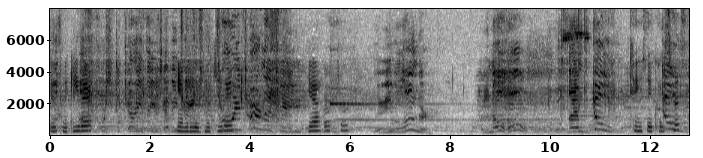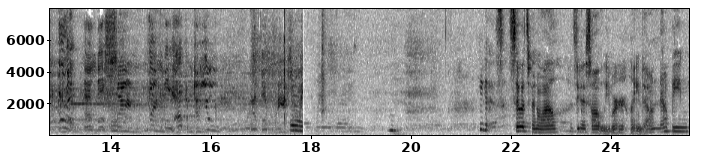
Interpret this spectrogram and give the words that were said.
Is Mickey there? I'm forced to carry these heavy Amity, chains is Mickey through there? eternity. Yeah. Uh, Maybe even longer. There's no hope. I'm doomed. Can you say Christmas? And the same thing will happen to you, Ebenezer. Hey guys, so it's been a while. As you guys saw, we were laying down, napping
